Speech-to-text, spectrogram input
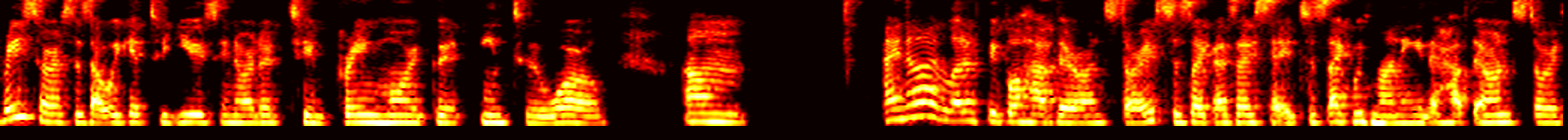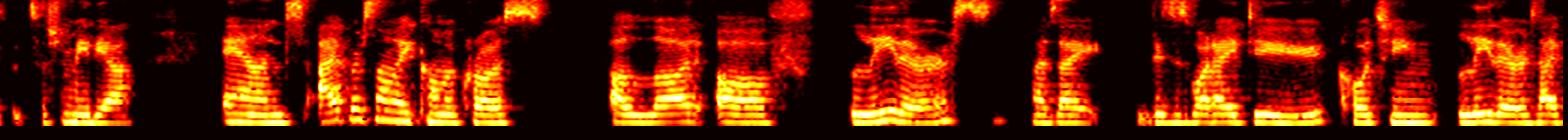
resources that we get to use in order to bring more good into the world. Um, I know a lot of people have their own stories, just like as I say, just like with money, they have their own stories with social media. And I personally come across a lot of leaders as I this is what I do, coaching leaders, I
